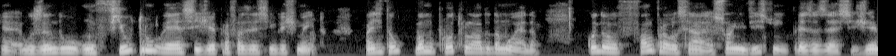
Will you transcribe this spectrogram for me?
é, usando um filtro ESG para fazer esse investimento. Mas então, vamos para o outro lado da moeda. Quando eu falo para você, ah, eu só invisto em empresas ESG,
